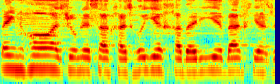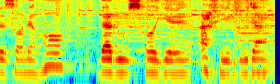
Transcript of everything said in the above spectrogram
و اینها از جمله سرخطهای خبری برخی از رسانه ها در روزهای اخیر بودند.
